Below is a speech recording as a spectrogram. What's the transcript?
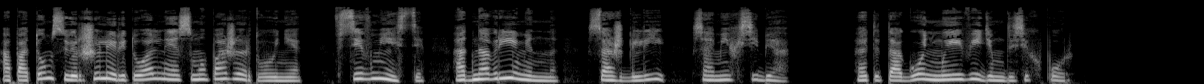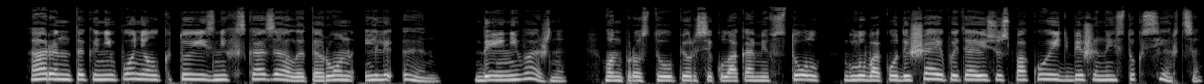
а потом совершили ритуальное самопожертвование. Все вместе, одновременно, сожгли самих себя. Этот огонь мы и видим до сих пор. Аарон так и не понял, кто из них сказал, это Рон или Энн. Да и неважно. Он просто уперся кулаками в стол, глубоко дыша и пытаясь успокоить бешеный стук сердца.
